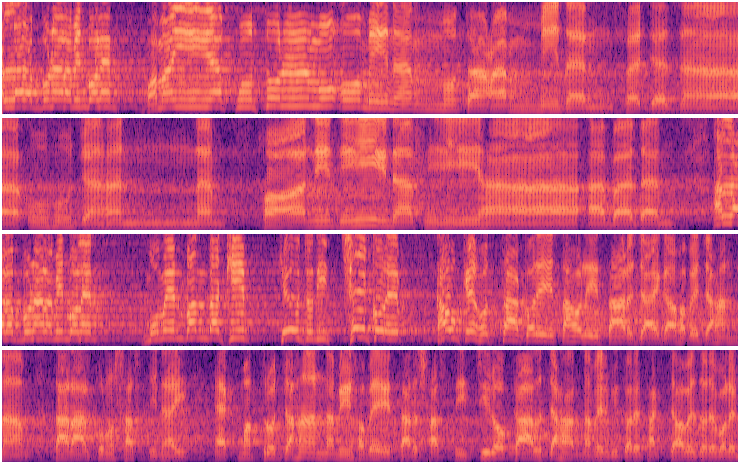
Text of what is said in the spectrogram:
আল্লাহ রাব্বুল আলামিন বলেন ওয়ামাইয়াকুতুল মুমিনা মুতাআম্মিদান ফাজাযাউহু জাহান্নাম। আল্লাহ রব্বুল আলমিন বলেন মোমেন বান্দা কি কেউ যদি ইচ্ছে করে কাউকে হত্যা করে, তাহলে তার জায়গা হবে জাহান্নাম। তার আর কোনো শাস্তি নাই। একমাত্র জাহান্নামই হবে। তার শাস্তি চিরকাল জাহান্নামের ভিতরে থাকতে হবে। জোরে বলেন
